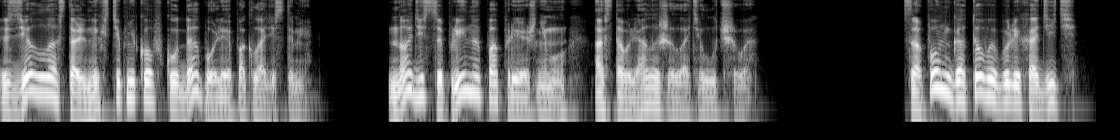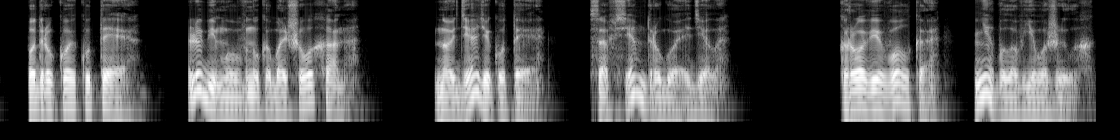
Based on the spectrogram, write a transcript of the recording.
сделала остальных степняков куда более покладистыми. Но дисциплина по-прежнему оставляла желать лучшего. Сапон готовы были ходить под рукой Кутея, любимого внука большого хана. Но дядя Кутея — совсем другое дело. Крови волка не было в его жилах.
